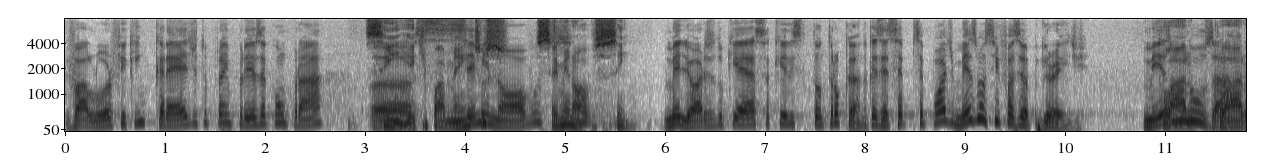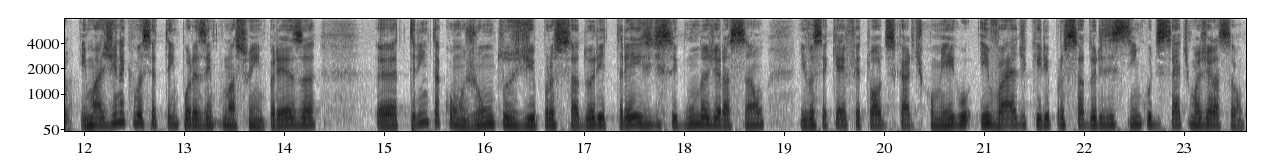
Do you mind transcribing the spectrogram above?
valor fica em crédito para a empresa comprar sim, uh, equipamentos seminovos. Seminovos, sim melhores do que essa que eles estão trocando. Quer dizer, você pode mesmo assim fazer upgrade, mesmo claro, no usado. Claro. Imagina que você tem, por exemplo, na sua empresa é, 30 conjuntos de processador i3 de segunda geração e você quer efetuar o descarte comigo e vai adquirir processadores i5 de sétima geração.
